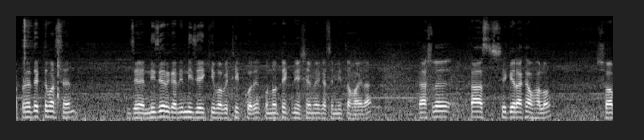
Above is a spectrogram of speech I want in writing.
আপনারা দেখতে পাচ্ছেন যে নিজের গাড়ি নিজেই কীভাবে ঠিক করে, কোনো টেকনিশিয়ানের কাছে নিতে হয় না। তা আসলে কাজ শিখে রাখা ভালো। সব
